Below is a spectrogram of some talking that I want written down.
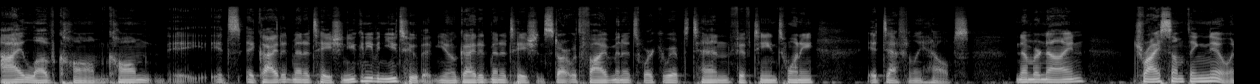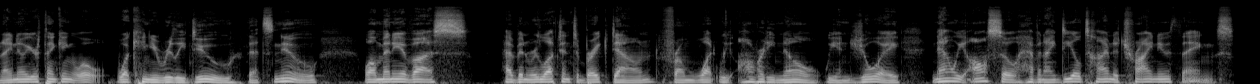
I love Calm. Calm, it's a guided meditation. You can even YouTube it, you know, guided meditation. Start with five minutes, work your way up to 10, 15, 20. It definitely helps. Number nine, try something new. And I know you're thinking, well, what can you really do that's new? Well, many of us have been reluctant to break down from what we already know we enjoy. Now we also have an ideal time to try new things.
